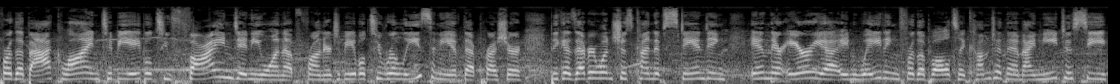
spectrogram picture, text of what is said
for the back line to be able to find anyone up front or to be able to release any of that pressure because everyone's just kind of standing in their area and waiting for the ball to come to them. I need to see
